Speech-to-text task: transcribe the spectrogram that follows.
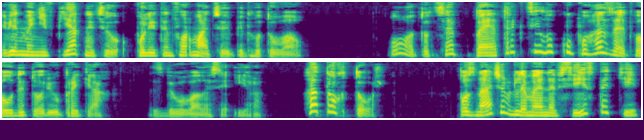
Він мені в п'ятницю політінформацію підготував. О, то це Петрик цілу купу газет в аудиторію притяг, здивувалася Іра. А то хто ж? Позначив для мене всі статті,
